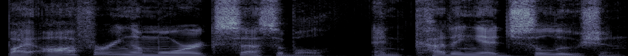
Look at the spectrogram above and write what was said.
by offering a more accessible and cutting edge solution.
